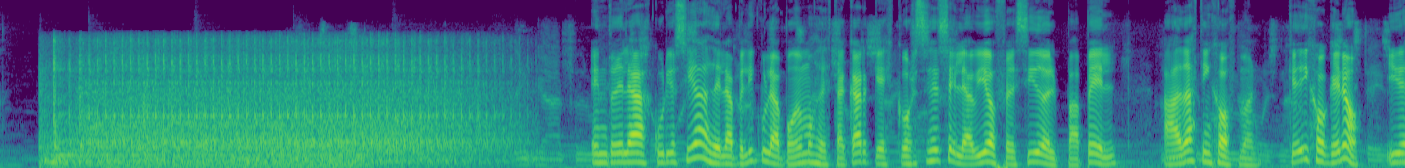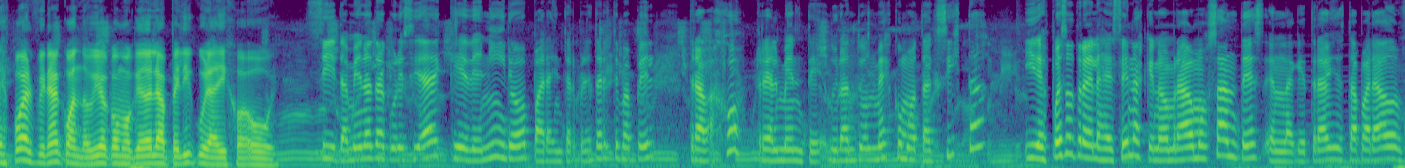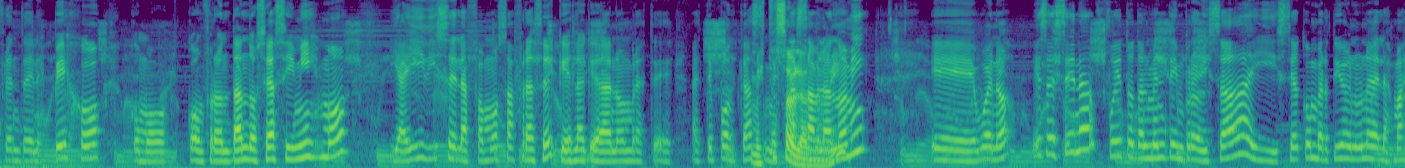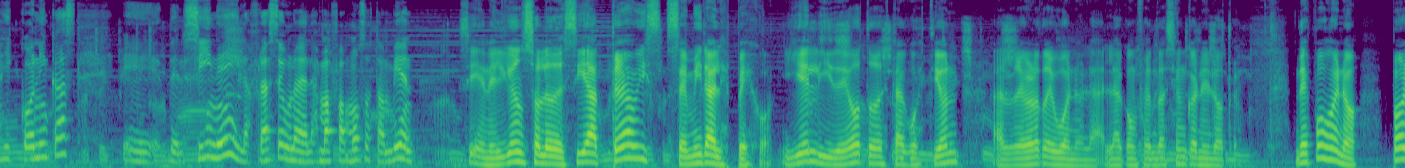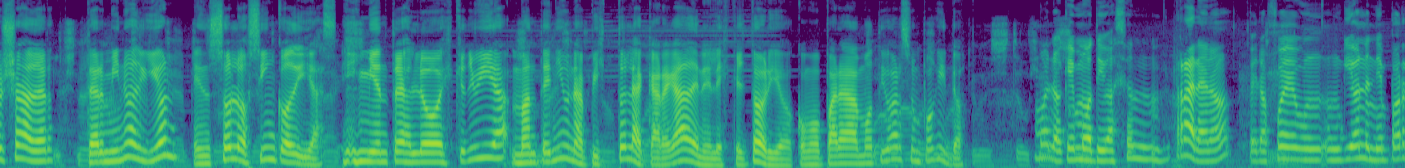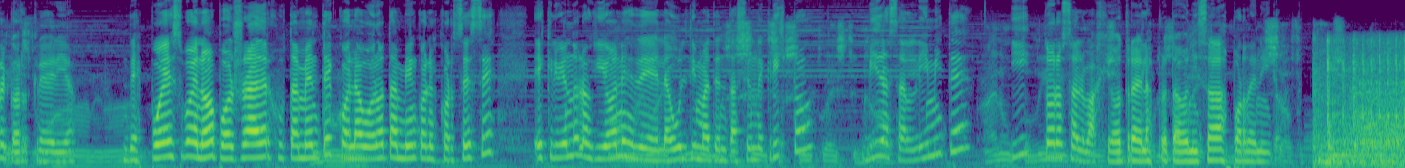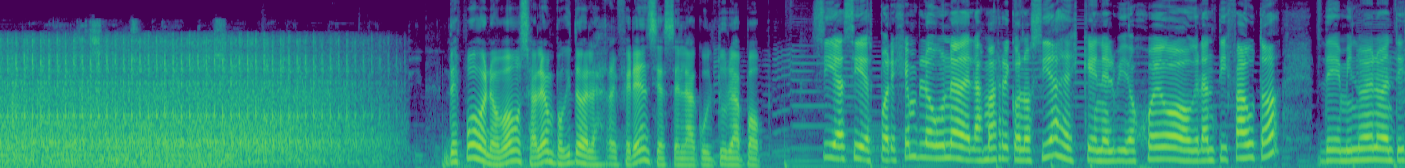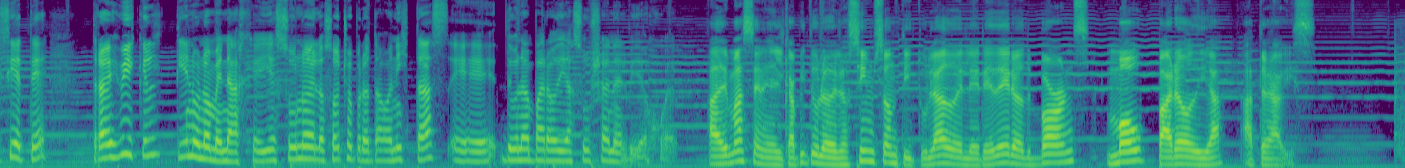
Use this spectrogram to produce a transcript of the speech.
Entre las curiosidades de la película podemos destacar que Scorsese le había ofrecido el papel a Dustin Hoffman, que dijo que no, y después al final cuando vio cómo quedó la película dijo, uy, Sí, también otra curiosidad es que De Niro, para interpretar este papel, trabajó realmente durante un mes como taxista. Y después otra de las escenas que nombrábamos antes, en la que Travis está parado enfrente del espejo, como confrontándose a sí mismo. Y ahí dice la famosa frase, que es la que da nombre a este, a este podcast. ¿Me estás, hablando, a mí? Eh, bueno, esa escena fue totalmente improvisada y se ha convertido en una de las más icónicas eh, del cine y la frase una de las más famosas también. Sí, en el guion solo decía Travis se mira al espejo y él ideó toda esta cuestión alrededor de bueno la, confrontación con el otro. Después, bueno, Paul Schrader terminó el guion en solo cinco días y mientras lo escribía mantenía una pistola cargada en el escritorio, como para motivarse un poquito. Bueno, qué motivación rara, ¿no? Pero fue un, un guion en tiempo récord, creería. Después, bueno, Paul Schrader justamente colaboró también con Scorsese escribiendo los guiones de La Última Tentación de Cristo, Vidas al Límite y Toro Salvaje, otra de las protagonizadas por De Niro. Después, bueno, vamos a hablar un poquito de las referencias en la cultura pop. Sí, así es. Por ejemplo, una de las más reconocidas es que en el videojuego Grand Theft Auto de 1997, Travis Bickle tiene un homenaje y es uno de los ocho protagonistas eh, de una parodia suya en el videojuego. Además, en el capítulo de Los Simpson titulado El heredero de Burns, Moe parodia a Travis.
